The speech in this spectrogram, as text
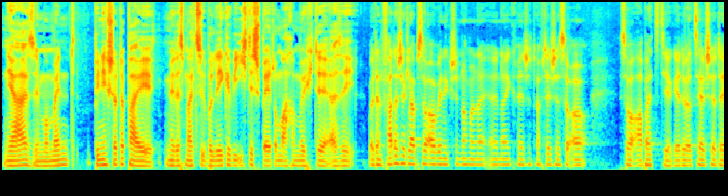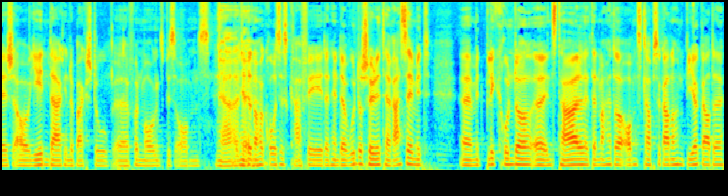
Ja, also im Moment bin ich schon dabei, mir das mal zu überlegen, wie ich das später machen möchte. Also Weil dein Vater ist ja, glaube ich, so auch, wenn ich schon nochmal äh, reingrätschen darf, der ist ja so auch so ein Arbeitstier, gell? Du erzählst ja, der ist auch jeden Tag in der Backstube, äh, von morgens bis abends. ja, Dann hat er noch ein großes Café, dann hat er eine wunderschöne Terrasse mit, äh, mit Blick runter äh, ins Tal. Dann macht er abends, glaube ich, sogar noch einen Biergarten.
